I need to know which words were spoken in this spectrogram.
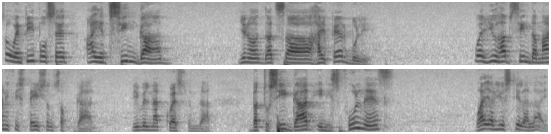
So when people said, I have seen God, you know, that's a hyperbole. Well, you have seen the manifestations of God. We will not question that. But to see God in His fullness, why are you still alive?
